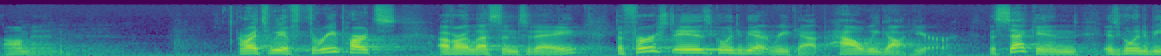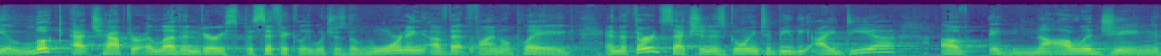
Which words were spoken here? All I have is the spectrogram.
Amen. All right, so we have three parts of our lesson today. The first is going to be that recap, how we got here. The second is going to be a look at chapter 11 very specifically, which is the warning of that final plague. And the third section is going to be the idea of acknowledging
